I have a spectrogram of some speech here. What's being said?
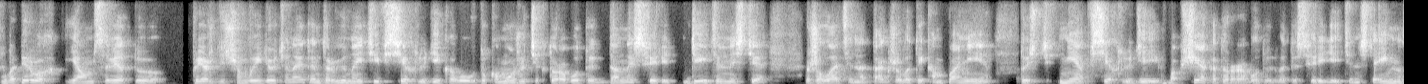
Во-первых, я вам советую прежде чем вы идете на это интервью, найти всех людей, кого вы только можете, кто работает в данной сфере деятельности, желательно также в этой компании. То есть не всех людей вообще, которые работают в этой сфере деятельности, а именно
